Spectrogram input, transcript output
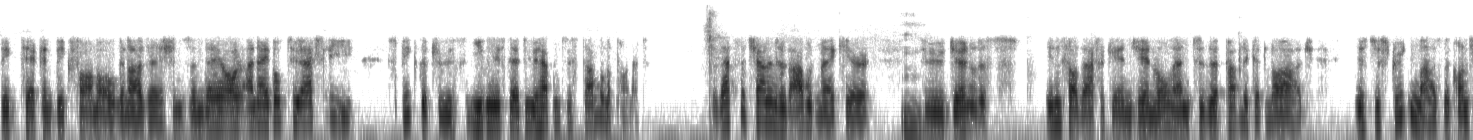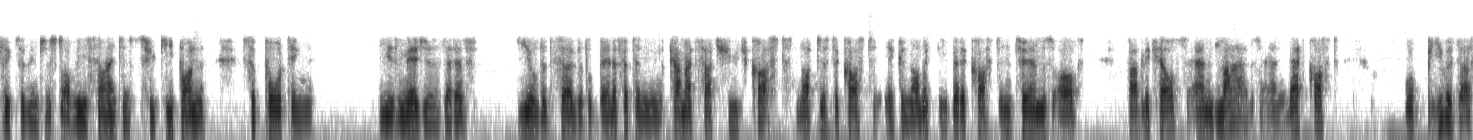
big tech and big pharma organizations, and they are unable to actually speak the truth, even if they do happen to stumble upon it. So that's the challenge that I would make here mm. to journalists in South Africa in general and to the public at large is to scrutinize the conflicts of interest of these scientists who keep on supporting these measures that have yielded so little benefit and come at such huge cost, not just a cost economically, but a cost in terms of public health and lives. And that cost will be with us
